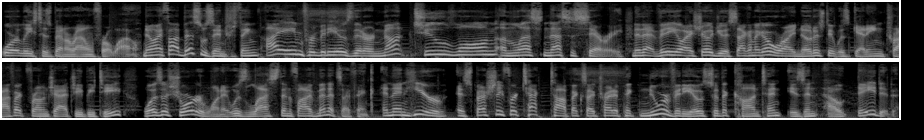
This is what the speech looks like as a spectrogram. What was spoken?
or at least has been around for a while. Now, I thought this was interesting. I aim for videos that are not too long unless necessary. Now, that video I showed you a second ago where I noticed it was getting traffic from ChatGPT was a shorter one. It was less than five minutes, I think. And then here, especially for tech topics, I try to pick newer videos so the content isn't outdated.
